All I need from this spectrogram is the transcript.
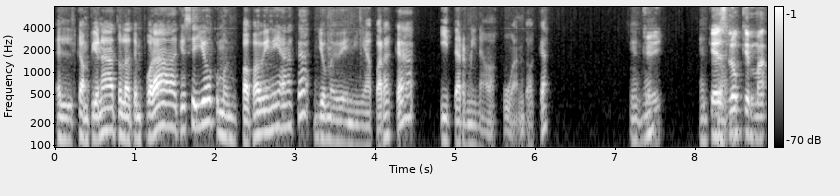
el campeonato, la temporada, qué sé yo, como mi papá venía acá, yo me venía para acá y terminaba jugando acá. ¿Qué es lo que, más,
